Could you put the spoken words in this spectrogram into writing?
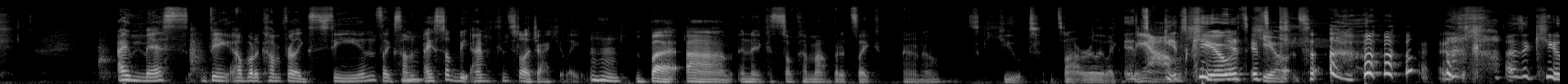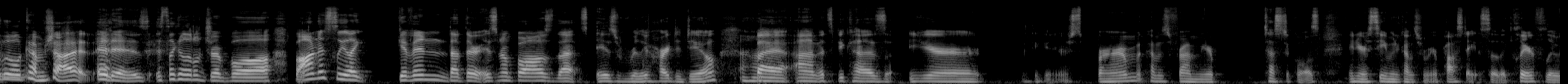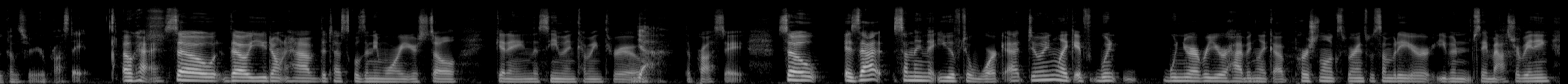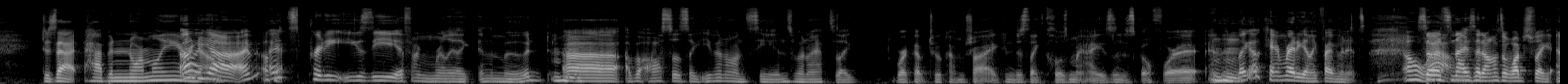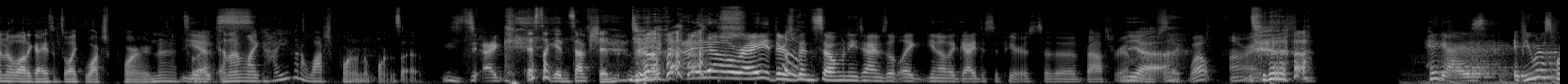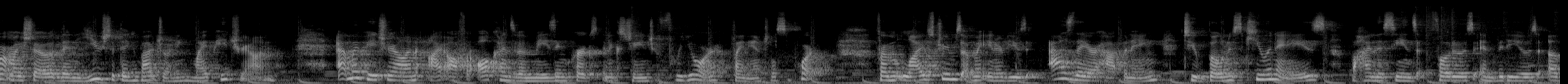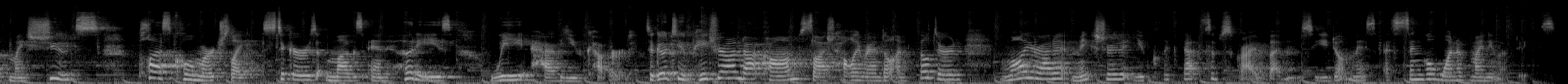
I miss being able to come for like scenes. Like some, I still be, I can still ejaculate, Mm-hmm. but um, and it can still come out. But it's like I don't know. It's cute. It's not really like It's, bam. it's cute. It's, It's cute. That's a cute little cum shot. it is. It's like a little dribble. But honestly, like given that there is no balls, that is really hard to do. Uh-huh. But um, it's because your, I think your sperm comes from your testicles and your semen comes from your prostate. So the clear fluid comes from your prostate. Okay. So though you don't have the testicles anymore, you're still getting the semen coming through Yeah. the prostate. So is that something that you have to work at doing? Like if when whenever you're having like a personal experience with somebody or even say masturbating, does that happen normally or oh no? yeah, I'm, Okay. it's pretty easy if I'm really like in the mood. Mhm. Uh, but also it's like even on scenes when I have to like work up to a cum shot, I can just like close my eyes and just go for it, and then mm-hmm. like okay, I'm ready in like five minutes. Oh, so it's nice. I don't have to watch like, and a lot of guys have to like watch porn. To, like, and I'm like, how are you gonna watch porn on a porn set? I, can't- It's like Inception. I know, right? There's been so many times that like you know the guy disappears to the bathroom. and Yeah. it's like, well, all right. Hey guys, if you want to support my show, then you should think about joining my Patreon. At my Patreon, I offer all kinds of amazing perks in exchange for your financial support. From live streams of my interviews as they are happening to bonus Q&As, behind the scenes photos and videos of my shoots, plus cool merch like stickers, mugs, and hoodies, we have you covered. So go to patreon.com slash Holly Randall Unfiltered. And while you're at it, make sure that you click that subscribe button so you don't miss a single one of my new updates.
